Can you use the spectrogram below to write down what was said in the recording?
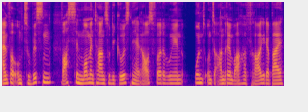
einfach um zu wissen, was sind momentan so die größten Herausforderungen und unter anderem war auch eine Frage dabei,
